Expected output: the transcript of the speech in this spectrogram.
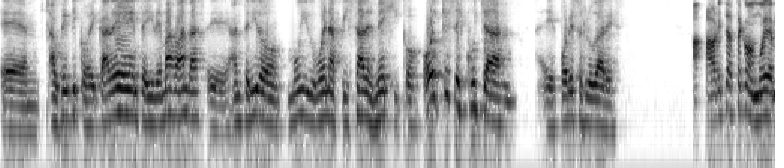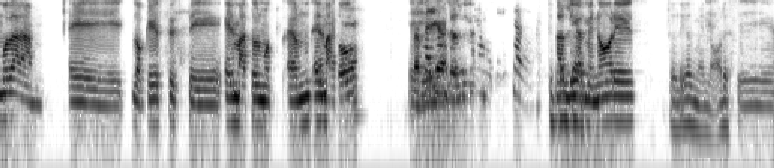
eh, Auténtico Decadente y demás bandas eh, han tenido muy buena pisada en México. Hoy, ¿qué se escucha eh, por esos lugares? Ahorita está como muy de moda eh, lo que es este Él mató, mató, las, ligas, las, ligas, las, ligas, menores. Las ligas menores. Este,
